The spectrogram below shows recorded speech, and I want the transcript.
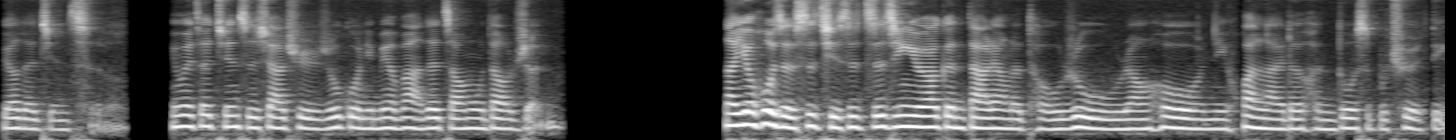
不要再坚持了，因为再坚持下去，如果你没有办法再招募到人，那又或者是其实资金又要更大量的投入，然后你换来的很多是不确定，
